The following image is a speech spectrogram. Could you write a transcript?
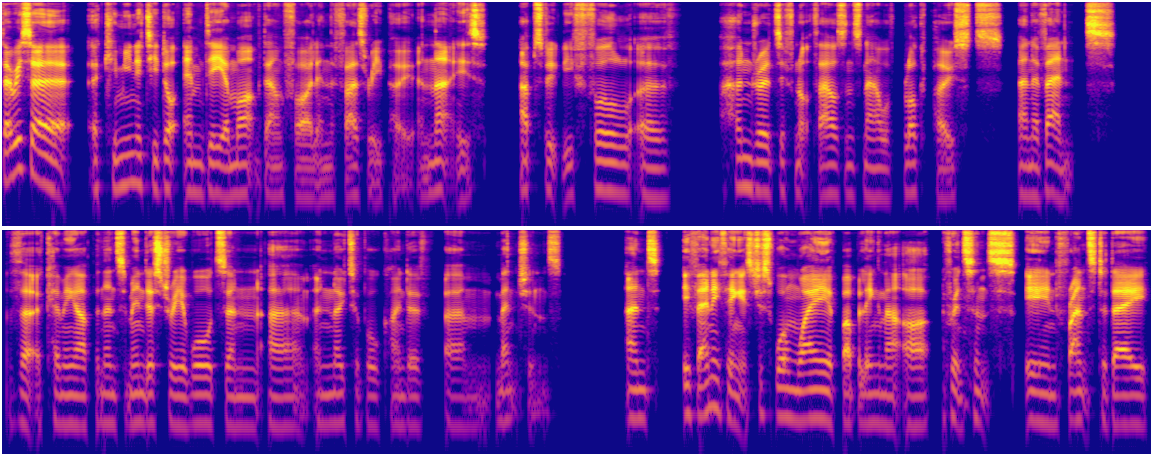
there is a, a community.md, a markdown file in the FaaS repo, and that is absolutely full of hundreds, if not thousands now, of blog posts and events that are coming up, and then some industry awards and um, and notable kind of um, mentions. And if anything, it's just one way of bubbling that up. For instance, in France today,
